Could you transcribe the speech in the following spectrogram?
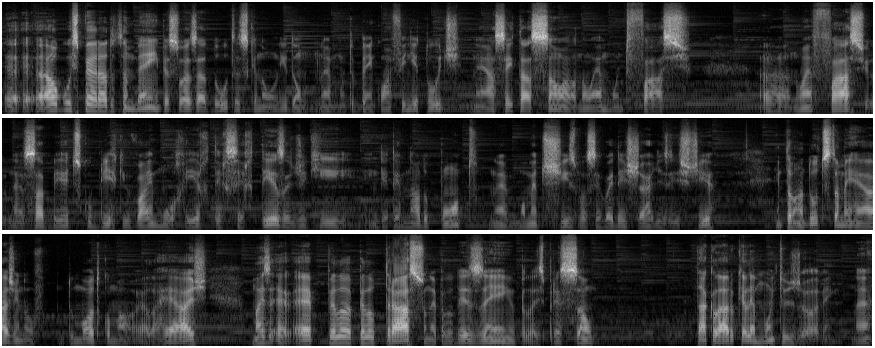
é, é algo esperado também em pessoas adultas que não lidam né, muito bem com a finitude. Né? A aceitação não é muito fácil. Uh, não é fácil né, saber, descobrir que vai morrer, ter certeza de que em determinado ponto, né, momento X, você vai deixar de existir. Então, adultos também reagem no, do modo como ela reage, mas é, é pelo, pelo traço, né, pelo desenho, pela expressão. Está claro que ela é muito jovem. Né?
